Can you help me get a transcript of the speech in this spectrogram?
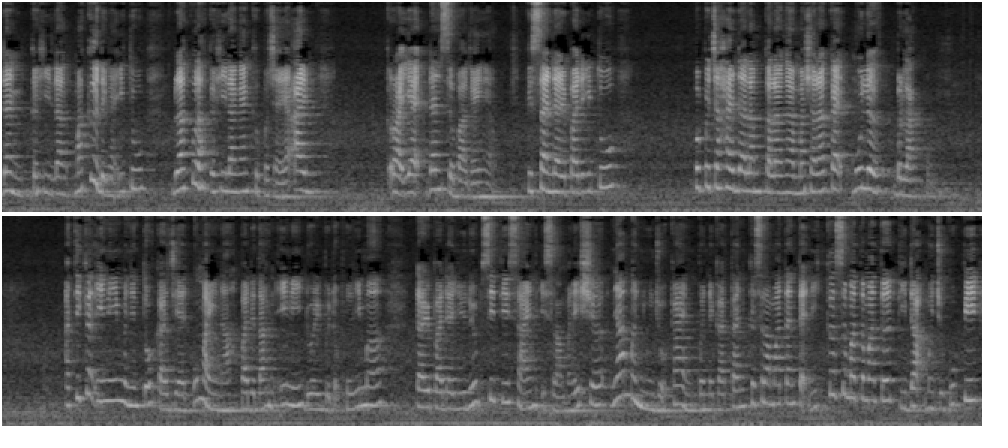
dan kehilang maka dengan itu berlakulah kehilangan kepercayaan rakyat dan sebagainya. Kesan daripada itu perpecahan dalam kalangan masyarakat mula berlaku. Artikel ini menyentuh kajian Umainah pada tahun ini 2025 daripada University Sains Islam Malaysia yang menunjukkan pendekatan keselamatan teknik kesemata-mata tidak mencukupi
